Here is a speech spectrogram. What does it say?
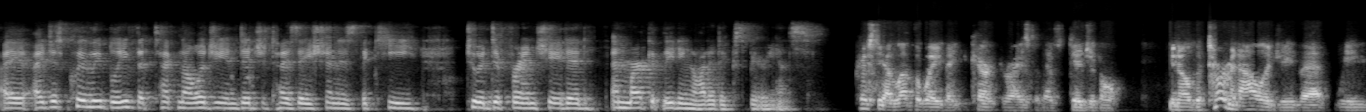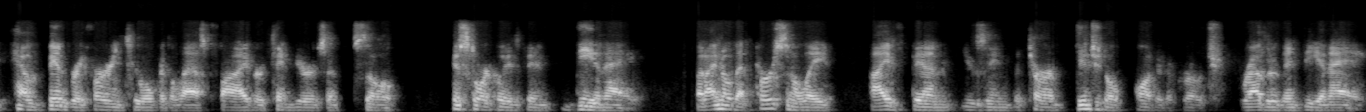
I, I just clearly believe that technology and digitization is the key to a differentiated and market leading audit experience. Kristy, I love the way that you characterized it as digital. You know, the terminology that we have been referring to over the last five or 10 years or so historically has been DNA. But I know that personally, I've been using the term digital audit approach rather than DNA.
